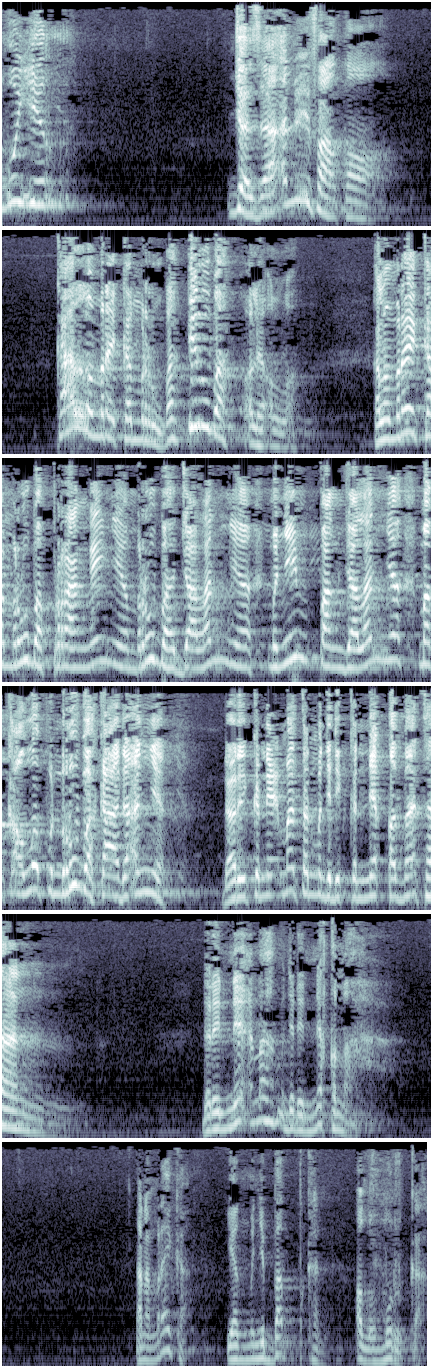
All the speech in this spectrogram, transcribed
ghayyir jazaan wifaqa. Kalau mereka merubah, dirubah oleh Allah. Kalau mereka merubah perangainya, merubah jalannya, menyimpang jalannya, maka Allah pun merubah keadaannya. Dari kenikmatan menjadi kenikmatan. Dari nikmah menjadi nikmah. Karena mereka yang menyebabkan Allah murka.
